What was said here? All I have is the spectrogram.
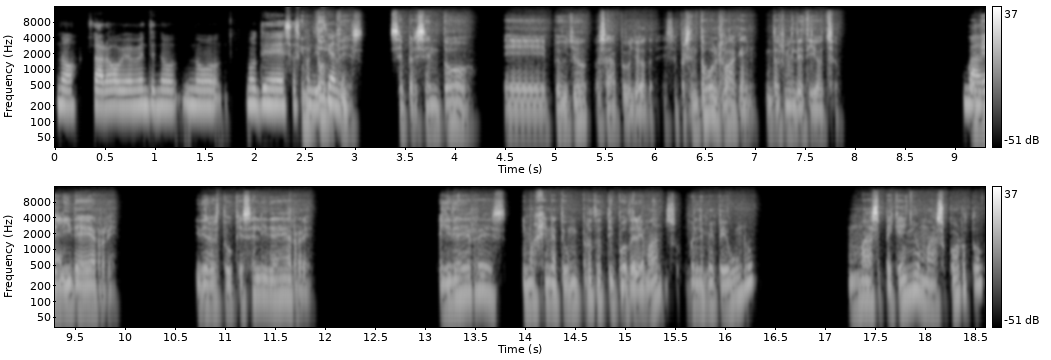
No, claro, obviamente no, no, no tiene esas no. condiciones. Entonces, se presentó eh, Peugeot, o sea, Peugeot, se presentó Volkswagen en 2018 con Vale. el IDR. Y dirás tú, ¿qué es el IDR? El IDR es, imagínate, un prototipo de Le Mans, un LMP1, más pequeño, más corto,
